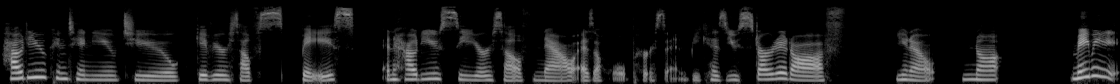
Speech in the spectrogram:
how do you continue to give yourself space? And how do you see yourself now as a whole person? Because you started off, you know, not maybe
